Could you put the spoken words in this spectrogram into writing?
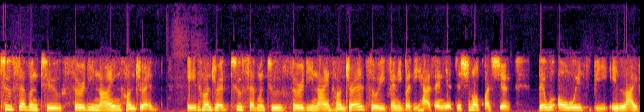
272 3900. 800 272 3900. So if anybody has any additional questions, there will always be a live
